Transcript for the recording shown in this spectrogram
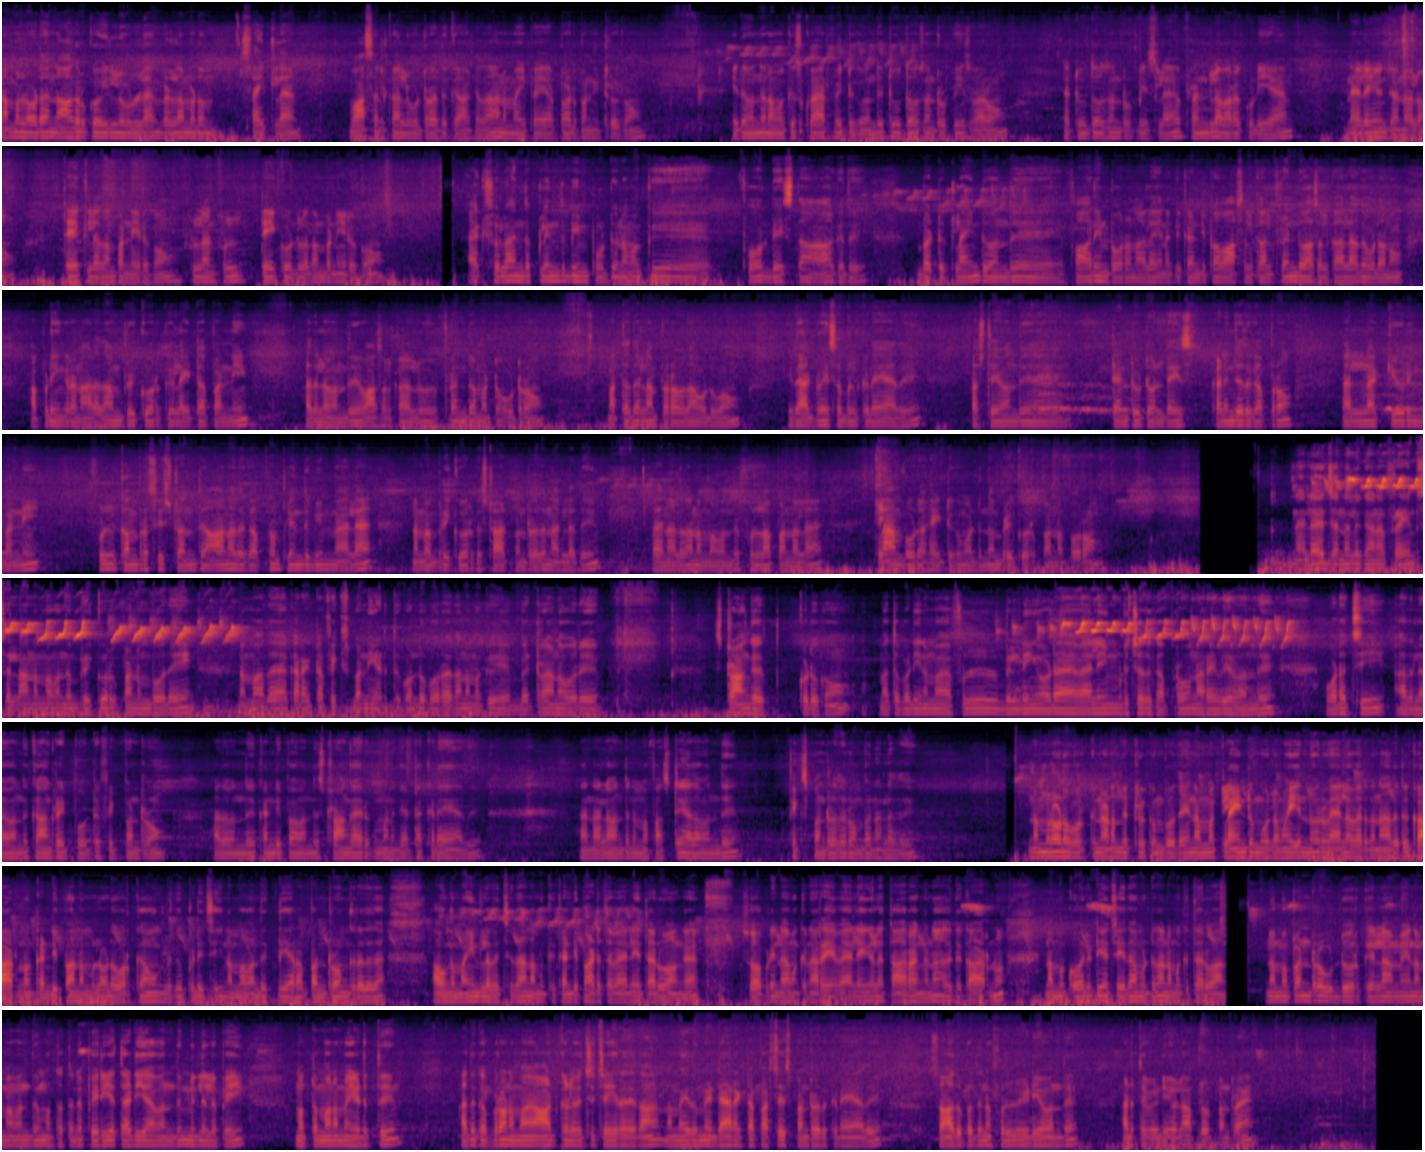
நம்மளோட நாகர்கோயிலில் உள்ள வெள்ளமடம் சைட்டில் வாசல் கால் விட்றதுக்காக தான் நம்ம இப்போ ஏற்பாடு பண்ணிகிட்ருக்கோம் இது வந்து நமக்கு ஸ்கொயர் ஃபீட்டுக்கு வந்து டூ தௌசண்ட் ருபீஸ் வரும். இந்த டூ தௌசண்ட் ருபீஸில் ஃப்ரண்டில் வரக்கூடிய நிலையும் ஜன்னலும் தேக்கில் தான் பண்ணியிருக்கோம். ஃபுல் அண்ட் ஃபுல் தேக்கோட்டில் தான் பண்ணியிருக்கோம். ஆக்சுவலாக இந்த பிளிந்த் பீம் போட்டு நமக்கு ஃபோர் டேஸ் தான் ஆகுது. பட் கிளைண்ட் வந்து ஃபாரின் போகிறனால எனக்கு கண்டிப்பாக வாசல் கால் ஃப்ரெண்ட் வாசல் காலாவது விடணும். அப்படிங்கிறனால தான் பிரிக் ஒர்க்கு லைட்டாக பண்ணி அதில் வந்து வாசல் கால் ஃப்ரெண்டை மட்டும் விட்றோம். மற்றதெல்லாம் பிறகு தான் விடுவோம். இது அட்வைசபிள் கிடையாது. ஃபஸ்ட்டே வந்து டென் டு டுவெல் டேஸ் கழிஞ்சதுக்கப்புறம் நல்லா க்யூரிங் பண்ணி ஃபுல் கம்ப்ரசிவ் ஸ்ட்ரென்த் ஆனதுக்கப்புறம் பிளிந்து பீம் மேலே நம்ம பிரிக் ஒர்க்கு ஸ்டார்ட் பண்ணுறது நல்லது. அதனால தான் நம்ம வந்து ஃபுல்லாக பண்ணலை. கிளாம்போட ஹைட்டுக்கு மட்டும்தான் பிரிக் ஒர்க் பண்ண போகிறோம் நில ஜன்னலுக்கான ஃப்ரேம்ஸ் எல்லாம் நம்ம வந்து பிரிக் ஒர்க் பண்ணும்போதே நம்ம அதை கரெக்டாக ஃபிக்ஸ் பண்ணி எடுத்து கொண்டு போகிறது தான் நமக்கு பெட்டரான ஒரு ஸ்ட்ராங்கை கொடுக்கும். மற்றபடி நம்ம ஃபுல் பில்டிங்கோட வேலையும் முடித்ததுக்கப்புறம் நிறைய பேர் வந்து உடச்சி அதில் வந்து காங்க்ரீட் போட்டு ஃபிட் பண்ணுறோம் அது வந்து கண்டிப்பாக வந்து ஸ்ட்ராங்காக இருக்குமான்னு கேட்டால் கிடையாது. அதனால் வந்து நம்ம ஃபஸ்ட்டே அதை வந்து ஃபிக்ஸ் பண்ணுறது ரொம்ப நல்லது. நம்மளோட ஒர்க் நடந்துட்டு இருக்கும்போதே நம்ம கிளைண்ட் மூலமாக இன்னொரு வேலை வருதுன்னா அதுக்கு காரணம் கண்டிப்பாக நம்மளோட ஒர்க்கை அவங்களுக்கு பிடிச்சி நம்ம வந்து கிளியராக பண்ணுறோங்கிறத அவங்க மைண்டில் வச்சு தான் நமக்கு கண்டிப்பாக அடுத்த வேலையை தருவாங்க. ஸோ அப்படி நமக்கு நிறைய வேலைகளை தாராங்கன்னா அதுக்கு காரணம் நம்ம குவாலிட்டியாக செய்தால் மட்டும்தான் நமக்கு தருவாங்க. நம்ம பண்ணுற வுட் ஒர்க் எல்லாமே நம்ம வந்து மொத்தத்தில் பெரிய தடியாக வந்து மில்லில் போய் மொத்தமாக நம்ம எடுத்து அதுக்கப்புறம் நம்ம ஆட்களை வச்சு செய்கிறது தான் நம்ம எதுவுமே டேரெக்டாக பர்ச்சேஸ் பண்ணுறது கிடையாது. ஸோ அதை பற்றின ஃபுல் வீடியோ வந்து அடுத்த வீடியோவில் அப்லோட் பண்ணுறேன்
